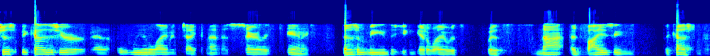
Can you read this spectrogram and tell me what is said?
just because you're uh, only an alignment tech, not necessarily a mechanic, doesn't mean that you can get away with with not advising the customer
